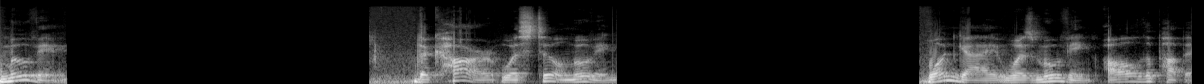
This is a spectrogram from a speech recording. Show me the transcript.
Moving. The car was still moving. One guy was moving all the puppets.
